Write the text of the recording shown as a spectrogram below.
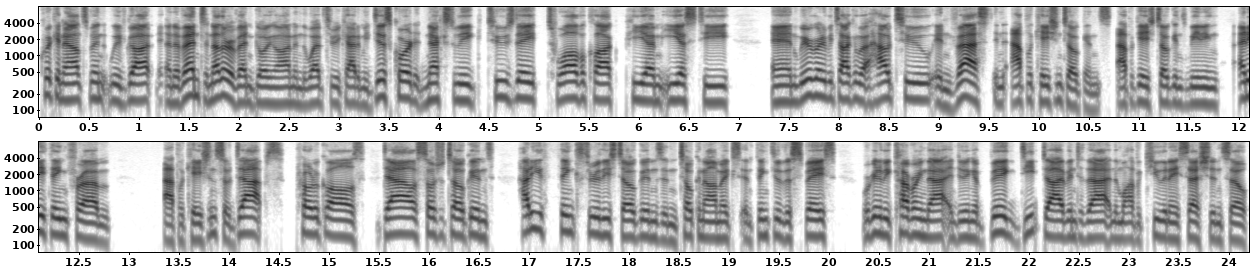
quick announcement. We've got an event, another event going on in the Web3 Academy Discord next week, Tuesday, 12 o'clock p.m. EST. And we're going to be talking about how to invest in application tokens. Application tokens meaning anything from applications, so dApps, protocols, DAO, social tokens, how do you think through these tokens and tokenomics and think through the space? We're going to be covering that and doing a big deep dive into that, and then we'll have a Q&A session. So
